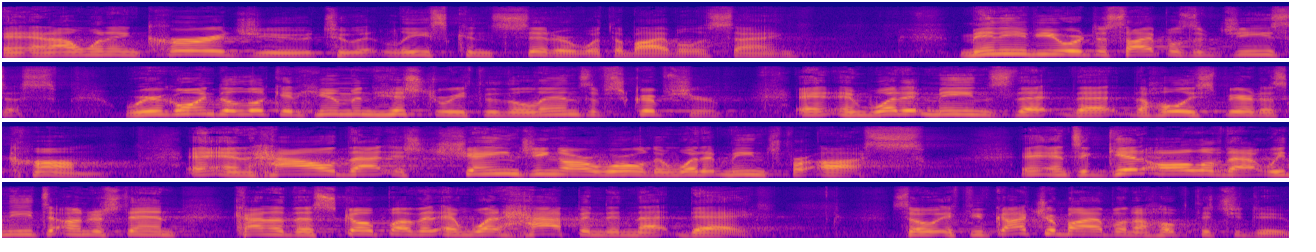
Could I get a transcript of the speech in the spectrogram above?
And I want to encourage you to at least consider what the Bible is saying. Many of you are disciples of Jesus. We're going to look at human history through the lens of Scripture and, and what it means that, that the Holy Spirit has come and, how that is changing our world and what it means for us. And to get all of that, we need to understand kind of the scope of it and what happened in that day. So if you've got your Bible, and I hope that you do,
